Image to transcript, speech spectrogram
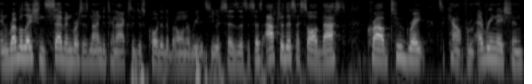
in Revelation 7, verses 9 to 10, I actually just quoted it, but I want to read it to you. It says this It says, After this, I saw a vast crowd, too great to count, from every nation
